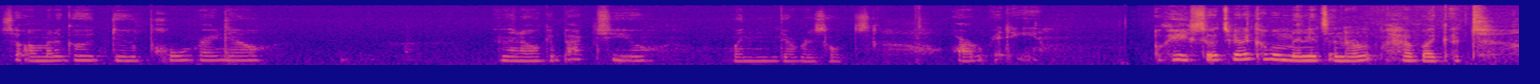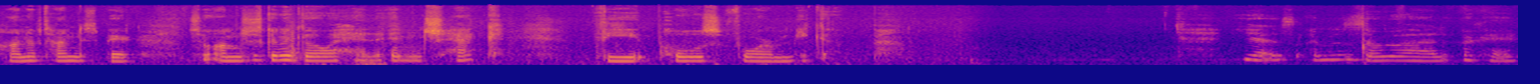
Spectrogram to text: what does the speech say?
So I'm gonna go do the poll right now, and then I'll get back to you when the results are ready. Okay, so it's been a couple minutes and I don't have like a ton of time to spare. So I'm just gonna go ahead and check the polls for makeup. Yes, I'm so glad. Okay,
